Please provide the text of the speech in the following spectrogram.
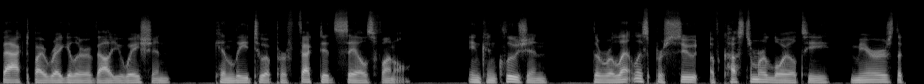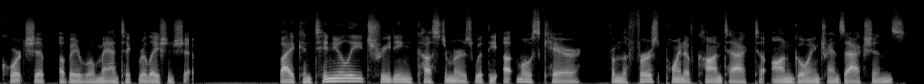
backed by regular evaluation, can lead to a perfected sales funnel. In conclusion, the relentless pursuit of customer loyalty mirrors the courtship of a romantic relationship. By continually treating customers with the utmost care from the first point of contact to ongoing transactions,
